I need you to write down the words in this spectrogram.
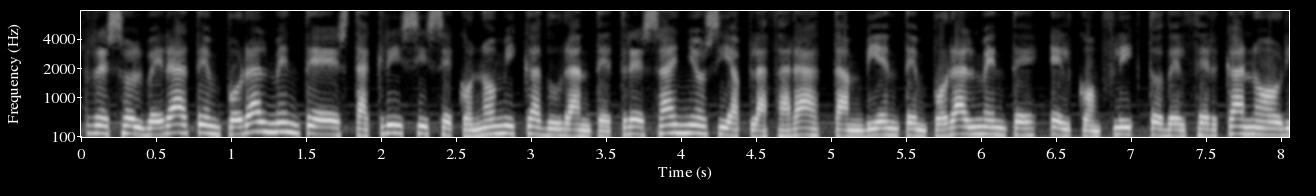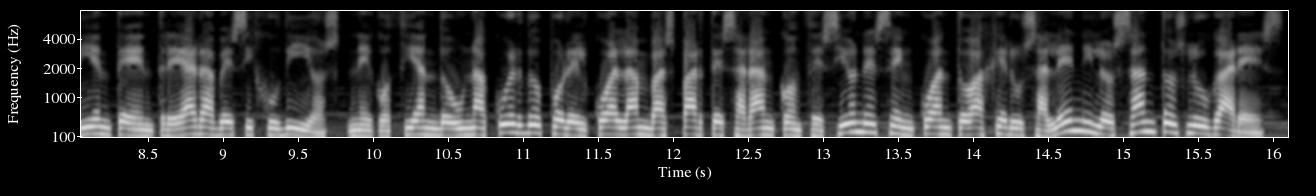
resolverá temporalmente esta crisis económica durante tres años y aplazará, también temporalmente, el conflicto del cercano Oriente entre árabes y judíos, negociando un acuerdo por el cual ambas partes harán concesiones en cuanto a Jerusalén y los santos lugares.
